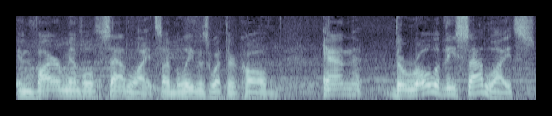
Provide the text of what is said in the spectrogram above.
Environmental Satellites, I believe is what they're called. And the role of these satellites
